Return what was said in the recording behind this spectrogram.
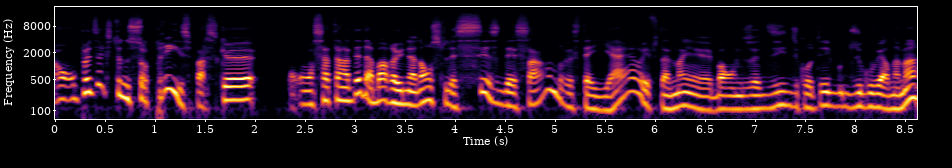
on peut dire que c'est une surprise parce que on s'attendait d'abord à une annonce le 6 décembre, c'était hier, et finalement, euh, bon, on nous a dit du côté du gouvernement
